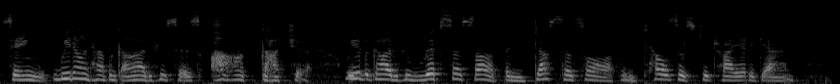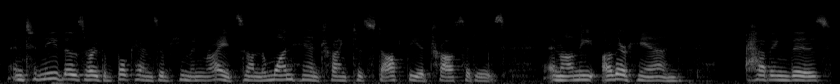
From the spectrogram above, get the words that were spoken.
saying, We don't have a God who says, Ah, gotcha. We have a God who lifts us up and dusts us off and tells us to try it again. And to me, those are the bookends of human rights. On the one hand, trying to stop the atrocities, and on the other hand, having this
